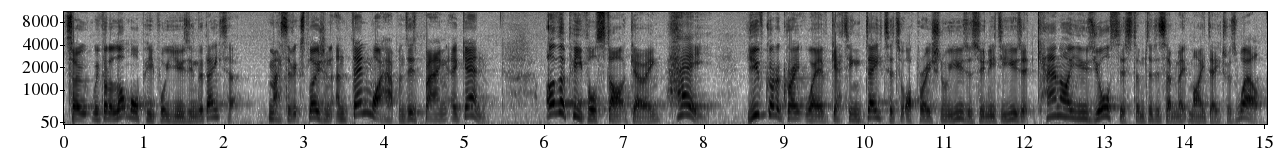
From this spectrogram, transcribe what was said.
So we've got a lot more people using the data. Massive explosion. And then what happens is bang again. Other people start going, hey, You've got a great way of getting data to operational users who need to use it. Can I use your system to disseminate my data as well?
